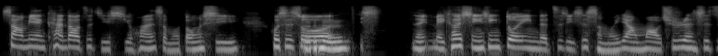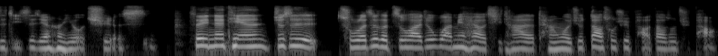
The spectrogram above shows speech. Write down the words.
上面看到自己喜欢什么东西，或是说每每颗行星对应的自己是什么样貌，去认识自己是件很有趣的事。所以那天就是。除了这个之外，就外面还有其他的摊位，就到处去跑，到处去跑，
